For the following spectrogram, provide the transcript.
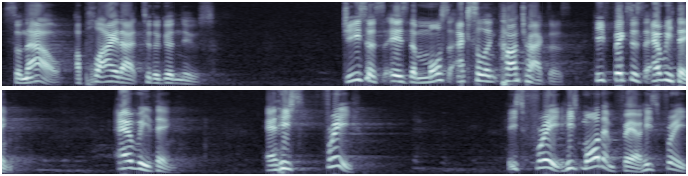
So now, apply that to the good news. Jesus is the most excellent contractor. He fixes everything. Everything. And he's free. He's free. He's more than fair. He's free.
